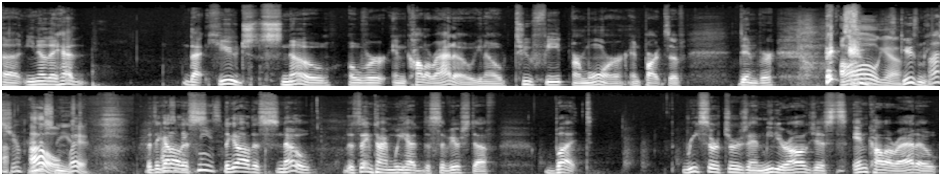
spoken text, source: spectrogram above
Uh, you know, they had that huge snow over in Colorado, you know, two feet or more in parts of Denver. Oh yeah. Excuse me. Bless you. I just Oh sneezed. wait. But they got all this. sneeze. They got all this snow. The same time we had the severe stuff, but researchers and meteorologists in Colorado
